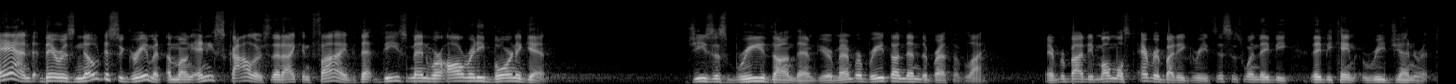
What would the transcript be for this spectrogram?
And there is no disagreement among any scholars that I can find that these men were already born again. Jesus breathed on them. Do you remember? Breathed on them the breath of life. Everybody, almost everybody agrees this is when they, be, they became regenerate.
